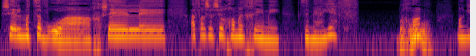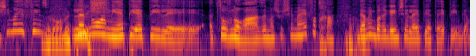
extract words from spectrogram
של מצב רוח, של uh, הפרשה של חומר כימי, זה מעייף. ברור. נכון? מרגישים עייפים. זה נורא מתיש. לנוע מהפי אפי לעצוב נורא, זה משהו שמעייף אותך. נכון. גם אם ברגעים של האפי אתה אפי, גם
